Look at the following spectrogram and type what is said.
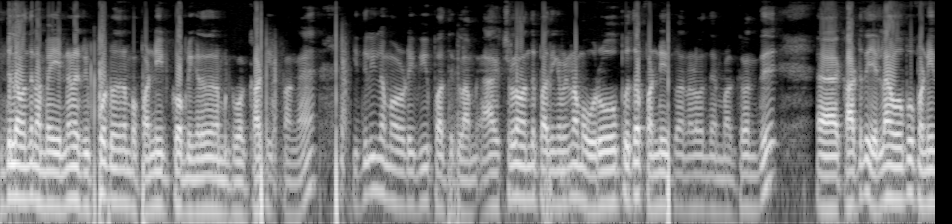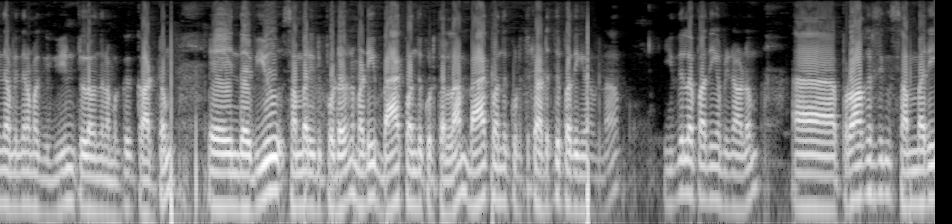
இதில் வந்து நம்ம என்னென்ன ரிப்போர்ட் வந்து நம்ம பண்ணியிருக்கோம் அப்படிங்கிறத நமக்கு காட்டியிருப்பாங்க. இதுலேயும் நம்மளுடைய வியூ பார்த்துக்கலாம். ஆக்சுவலாக வந்து பார்த்திங்க அப்படின்னா நம்ம ஒரு வகுப்பு தான் பண்ணியிருக்கோம். அதனால் வந்து நமக்கு வந்து காட்டுது எல்லா வகுப்பு பண்ணியிருந்தோம் அப்படின்னா நமக்கு க்ரீன் கலர் வந்து நமக்கு காட்டும். இந்த வியூ சம்மரி ரிப்போர்ட் வந்து மறுபடியும் பேக் வந்து கொடுத்துடலாம். பேக் வந்து கொடுத்துட்டு அடுத்து பார்த்திங்க அப்படின்னா இதில் பார்த்திங்க அப்படின்னாலும் ப்ராக்ரஸிங் சம்மரி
